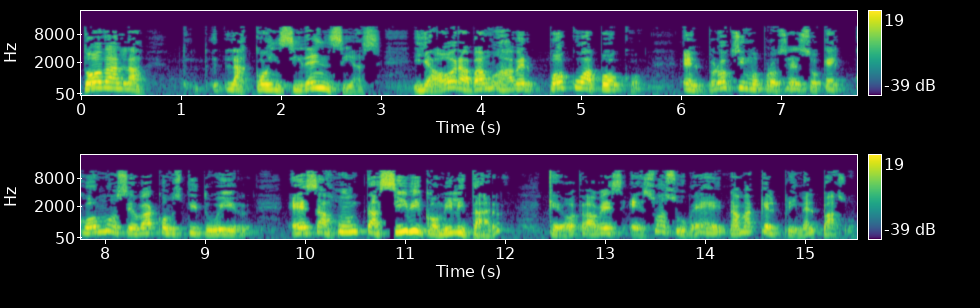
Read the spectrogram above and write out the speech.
todas las las coincidencias. Y ahora vamos a ver poco a poco el próximo proceso que es cómo se va a constituir esa junta cívico-militar que otra vez eso a su vez es nada más que el primer paso.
